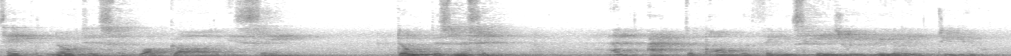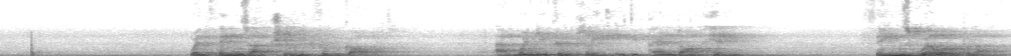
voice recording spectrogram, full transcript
take notice of what God is saying. Don't dismiss Him and act upon the things He is revealing to you. When things are truly from God, and when you completely depend on Him, things will open up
